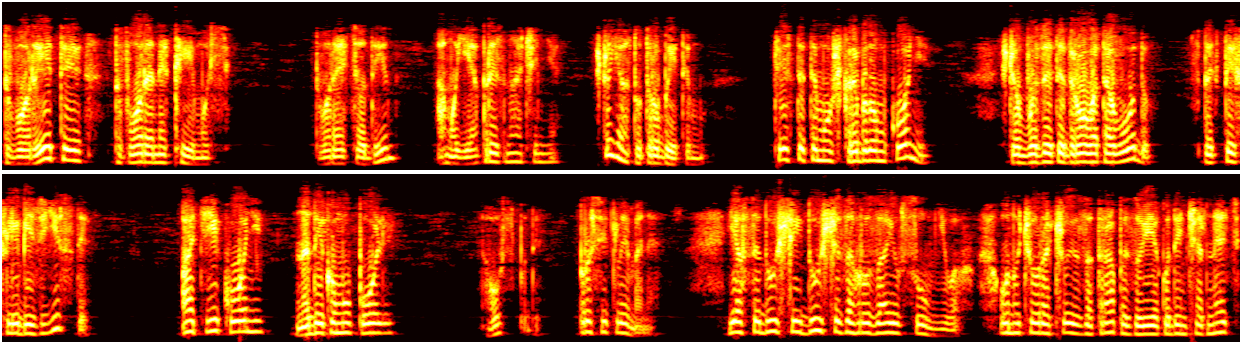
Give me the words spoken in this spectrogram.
творити творене кимось. Творець один, а моє призначення. Що я тут робитиму? Чиститиму шкреблом коні, щоб возити дрова та воду? Спекти хліб і з'їсти, а ті коні на дикому полі. Господи, просвітли мене. Я все дужче й дужче загрузаю в сумнівах. Он учора чую за трапезою, як один чернець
